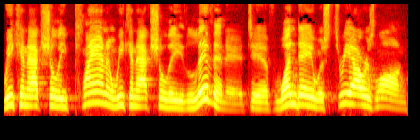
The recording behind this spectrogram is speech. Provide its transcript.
we can actually plan and we can actually live in it. If one day was three hours long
